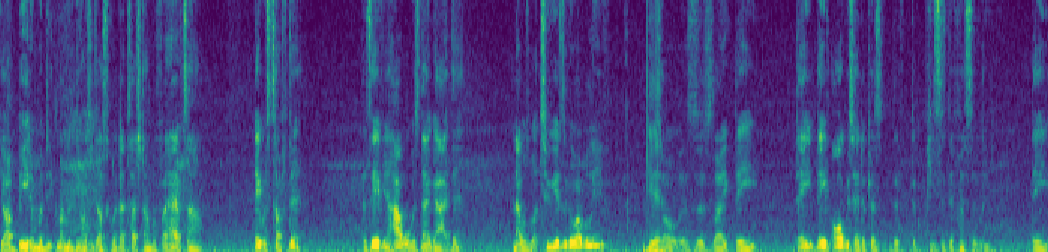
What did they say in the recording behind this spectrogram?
y'all beat with. The, remember, Diontae Johnson got that touchdown before halftime. They was tough then. Xavier Howard was that guy then, and that was what two years ago, I believe. Yeah. So it's just like they, they they've always had the, the, the pieces defensively. They,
